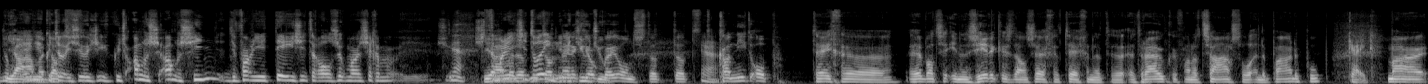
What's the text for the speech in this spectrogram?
Nog, ja, je, kunt, dat... je, kunt alles, alles zien. De variété zit er al, zeg maar, zeg maar, ja. ja maar, maar dat, dat merk je ook bij ons. Dat, dat ja. kan niet op tegen hè, wat ze in een circus dan zeggen... tegen het, het ruiken van het zaagsel en de paardenpoep. Kijk. Maar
